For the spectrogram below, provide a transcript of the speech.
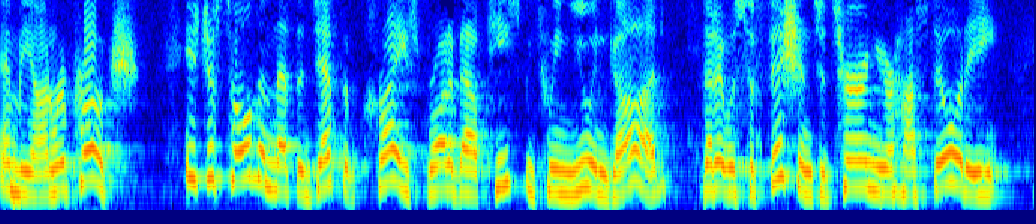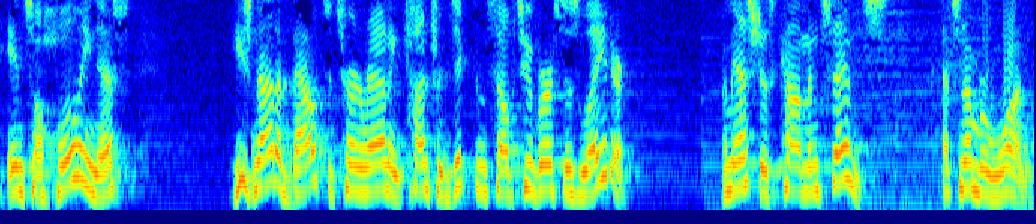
and beyond reproach. He's just told them that the death of Christ brought about peace between you and God, that it was sufficient to turn your hostility into holiness, He's not about to turn around and contradict himself two verses later. I mean, that's just common sense. That's number one.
